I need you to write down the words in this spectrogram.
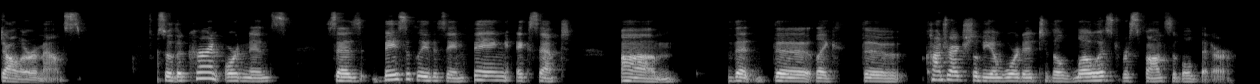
dollar amounts. So the current ordinance says basically the same thing, except um, that the like the contract shall be awarded to the lowest responsible bidder.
